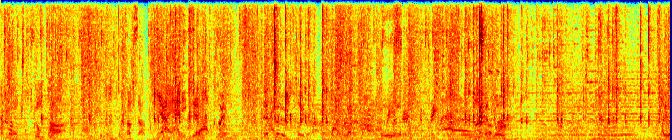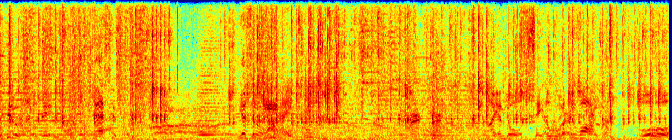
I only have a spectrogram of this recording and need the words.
I am yours. Say the word. What do you want? Oh.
